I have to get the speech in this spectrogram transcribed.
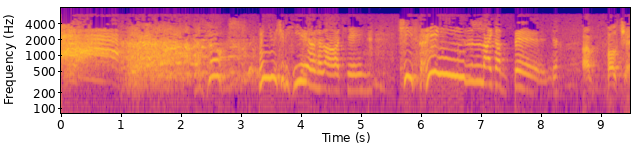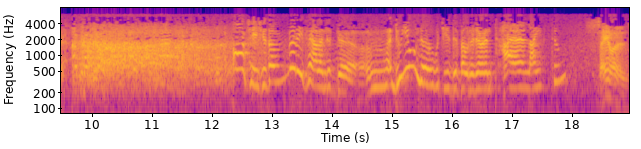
Ah! Zooks! You should hear her, Archie. She sings like a bird. A vulture. She's a very talented girl. Do you know what she's devoted her entire life to? Sailors.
